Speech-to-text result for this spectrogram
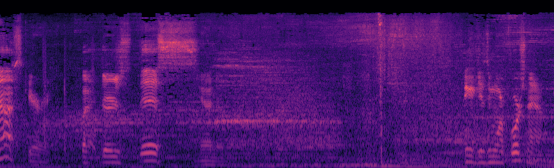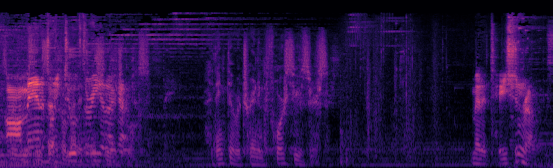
Not? Scary. But there's this. Yeah, I know. I think it gives you more force now. Oh man, it's only two of three, and I got. I think they were training Force users. meditation relics.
